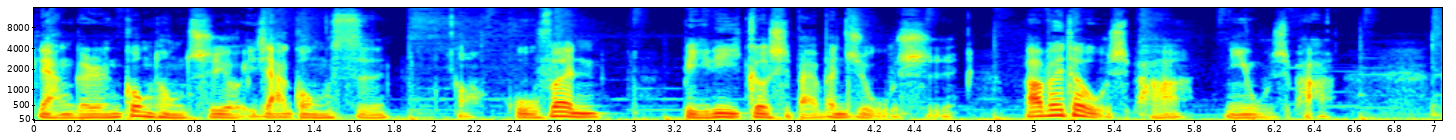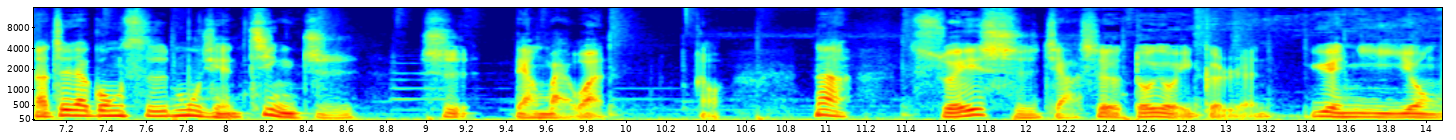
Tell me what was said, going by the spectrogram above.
两个人共同持有一家公司哦，股份比例各是百分之五十，巴菲特五十趴，你五十趴。那这家公司目前净值是两百万哦，那随时假设都有一个人愿意用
